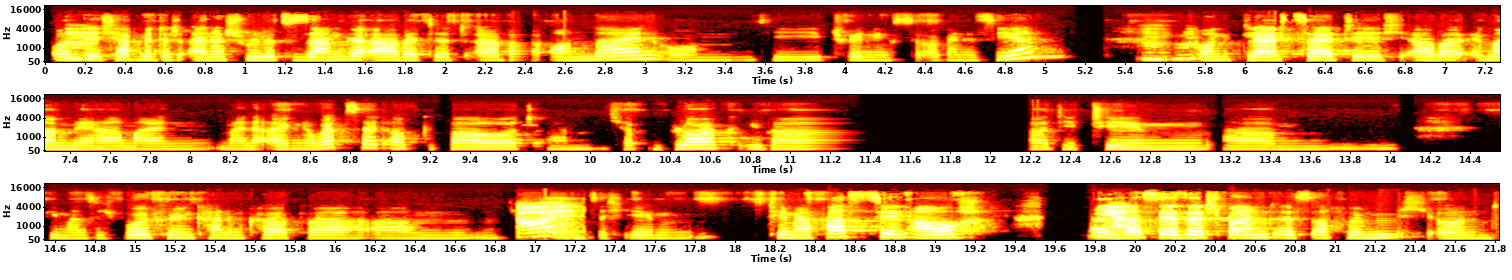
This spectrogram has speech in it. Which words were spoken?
Und mhm. ich habe mit einer Schule zusammengearbeitet, aber online, um die Trainings zu organisieren. Mhm. Und gleichzeitig aber immer mehr mein, meine eigene Website aufgebaut. Ähm, ich habe einen Blog über die Themen, ähm, wie man sich wohlfühlen kann im Körper. Ähm, Toll. Und sich eben Thema Faszien auch, ja. was sehr, sehr spannend ist, auch für mich und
